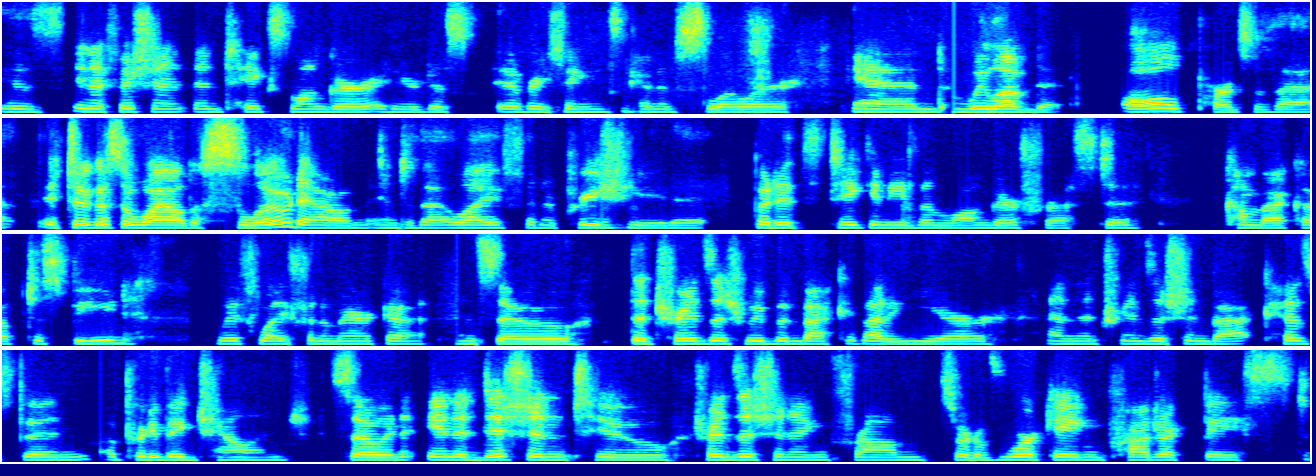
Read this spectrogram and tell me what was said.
is inefficient and takes longer, and you're just everything's kind of slower. And we loved it all parts of that. It took us a while to slow down into that life and appreciate it, but it's taken even longer for us to come back up to speed with life in America. And so the transition, we've been back about a year and then transition back has been a pretty big challenge. So, in, in addition to transitioning from sort of working project based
